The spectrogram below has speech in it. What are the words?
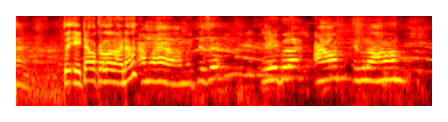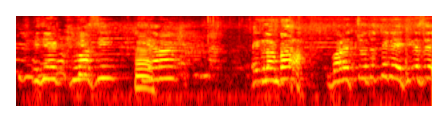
হ্যাঁ। তো এটাও কালার হয় না? আম হ্যাঁ আম হইতেছে। এইগুলা আম এগুলো আম এই যে কুয়াশি হ্যাঁ। পেয়ারা এগুলো আমরা ঘরের চতুর্দিকে ঠিক আছে?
